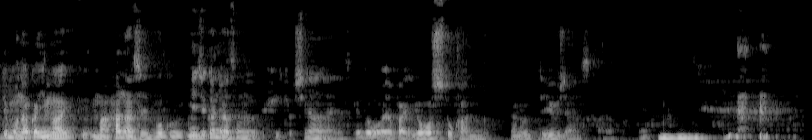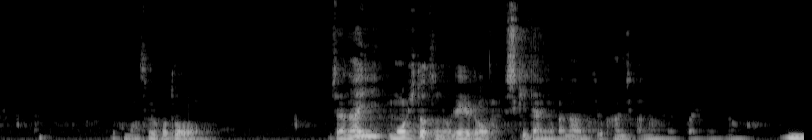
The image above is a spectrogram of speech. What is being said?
でもなんか今、まあ話、僕、身近にはその人知らないですけど、やっぱり養子とかになるって言うじゃないですか。やっぱねまあそういうことを、じゃない、もう一つのレールを敷きたいのかなっていう感じかな、やっぱりね。な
